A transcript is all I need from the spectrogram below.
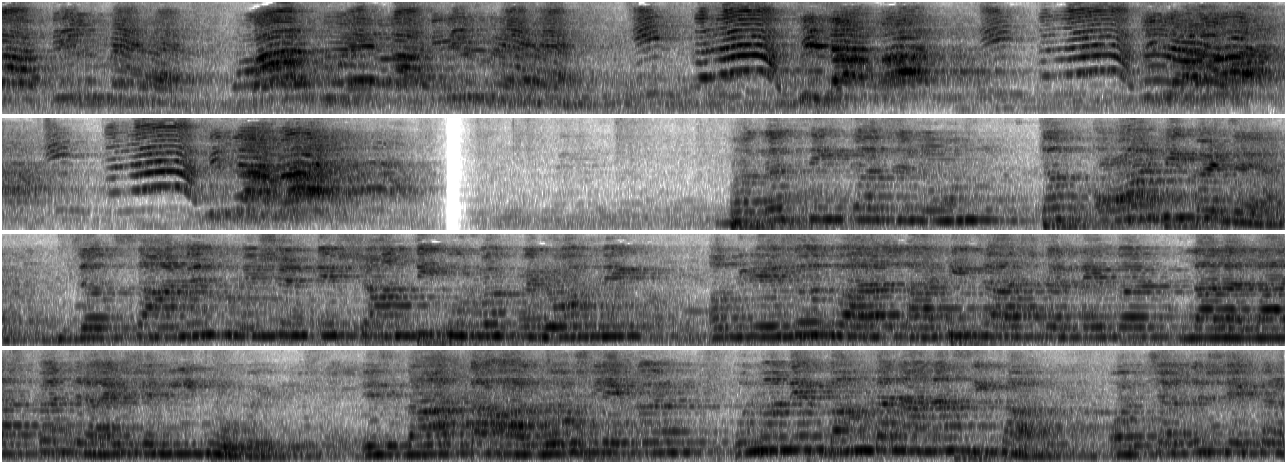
का दिल में है बाजुए का दिल में है इनकलाब जिंदाबाद इनकलाब जिंदाबाद इनकलाब जिंदाबाद भगत सिंह का जुनून तब और भी बढ़ गया जब साइमन कमीशन के शांतिपूर्वक विरोध में अंग्रेज़ों द्वारा लाठीचार्ज करने पर लाला लाजपत राय शहीद हो गए। इस बात का आगोश लेकर उन्होंने बम बनाना सीखा और चंद्रशेखर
